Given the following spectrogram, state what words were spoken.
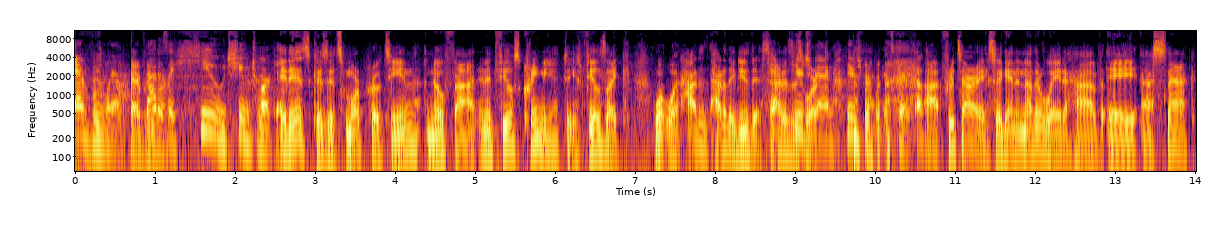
everywhere. That is a huge, huge market. It is because it's more protein, no fat, and it feels creamy. It, it feels like what? What? How does? How do they do this? Yeah, how does this huge work? Fan, huge fan. It's great. Okay. Uh, frutare. So again, another way to have a, a snack,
